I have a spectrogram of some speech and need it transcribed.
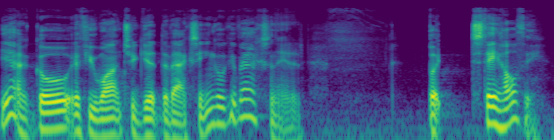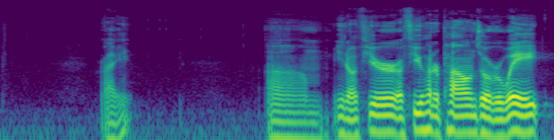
yeah, go if you want to get the vaccine, go get vaccinated. But stay healthy, right? Um, you know, if you're a few hundred pounds overweight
